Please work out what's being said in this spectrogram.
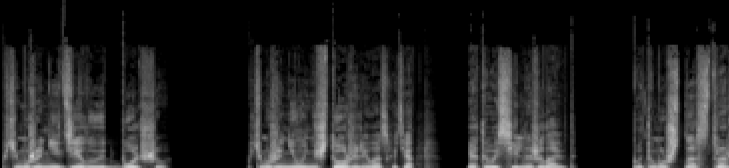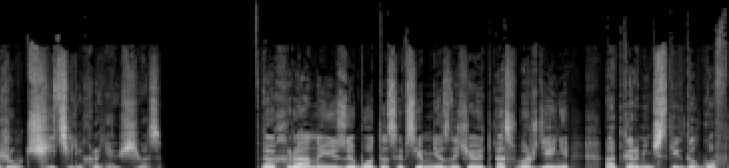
Почему же не делают большего? Почему же не уничтожили вас, хотя этого сильно желают? Потому что на страже учитель, охраняющий вас. Охрана и забота совсем не означают освобождение от кармических долгов.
